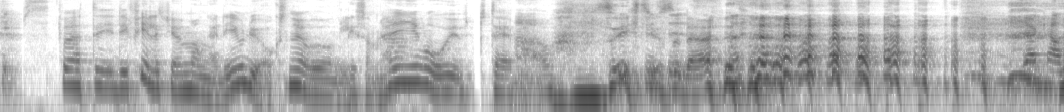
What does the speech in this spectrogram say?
tips. För att det, det felet gör många, det gjorde jag också när jag var ung. Liksom, hej och ut och tävla. Så gick det ju sådär. Jag kan.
